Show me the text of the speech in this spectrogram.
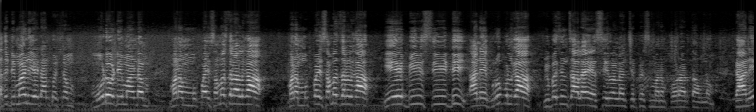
అది డిమాండ్ చేయడానికి వచ్చినాం. మూడో డిమాండ్ మనం ముప్పై సంవత్సరాలుగా మనం ముప్పై సంవత్సరాలుగా ఏబిసిడి అనే గ్రూపులుగా విభజించాలా ఎస్సీలను అని చెప్పేసి మనం పోరాడుతూ ఉన్నాం. కానీ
